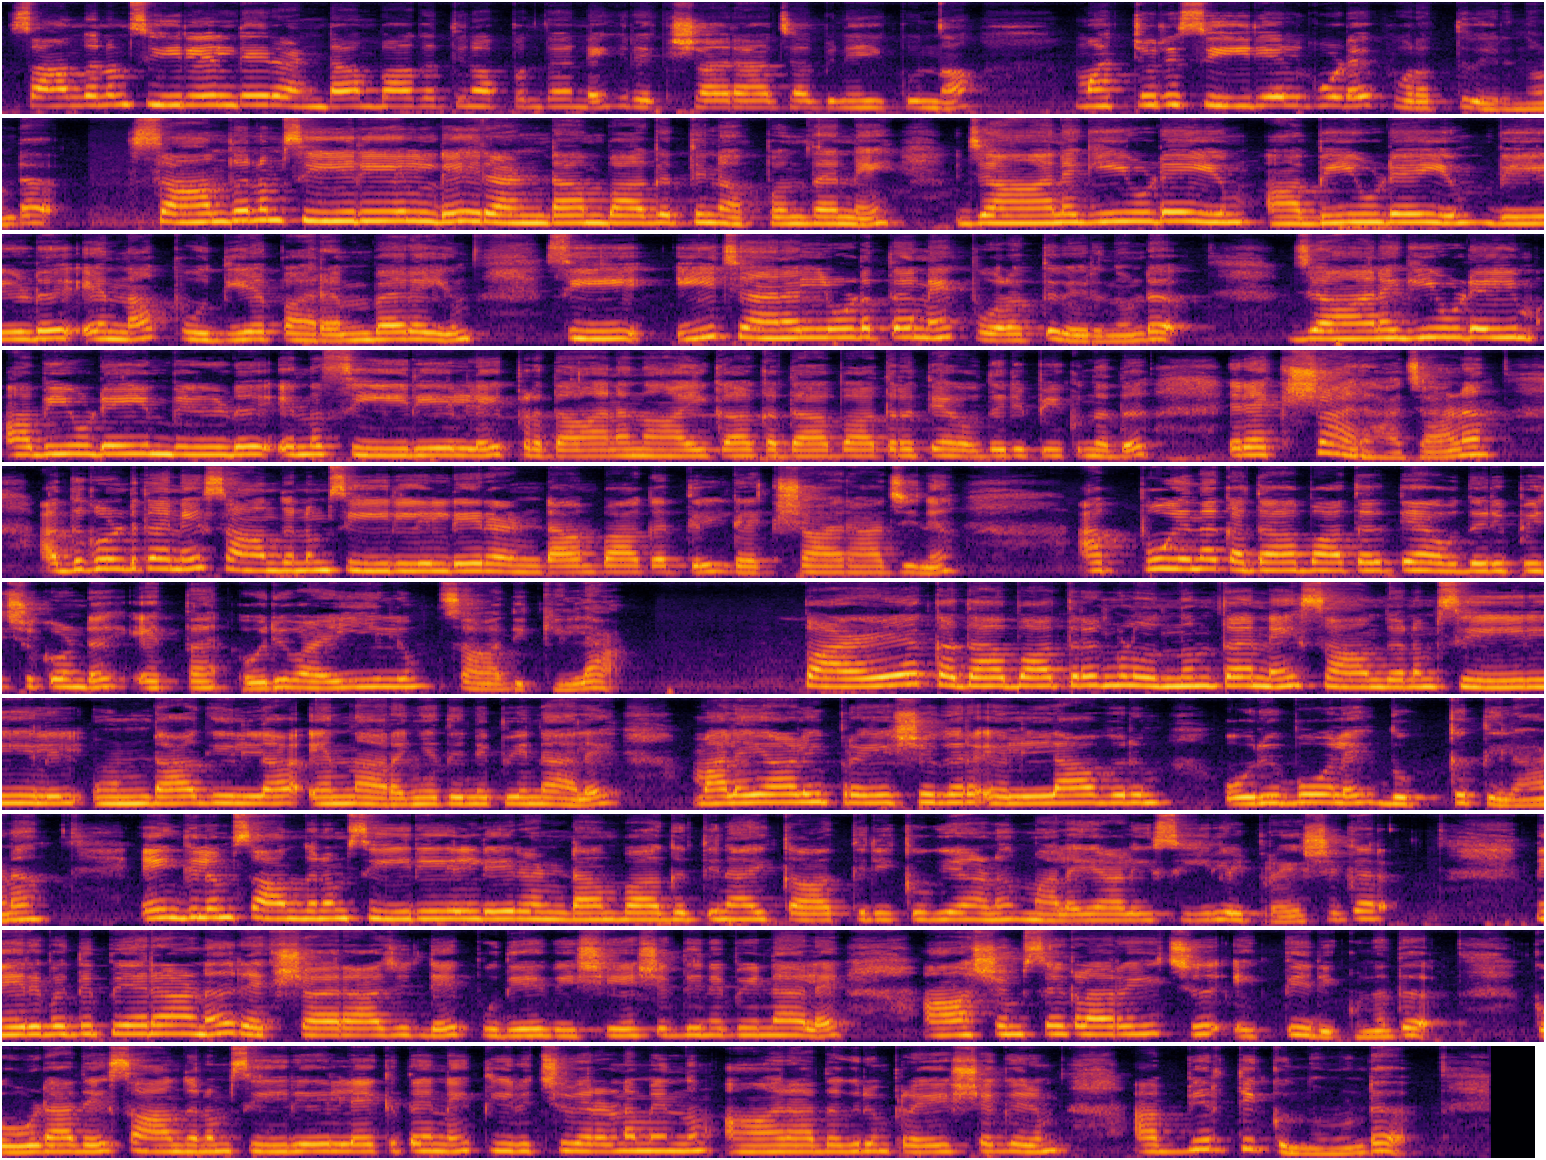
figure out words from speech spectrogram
സാന്ത്വനം സീരിയലിന്റെ രണ്ടാം ഭാഗത്തിനൊപ്പം തന്നെ രക്ഷാരാജ് അഭിനയിക്കുന്ന മറ്റൊരു സീരിയൽ കൂടെ പുറത്തു വരുന്നുണ്ട്. സാന്ത്വനം സീരിയലിന്റെ രണ്ടാം ഭാഗത്തിനൊപ്പം തന്നെ ജാനകിയുടെയും അബിയുടെയും വീട് എന്ന പുതിയ പരമ്പരയും സീ ഈ ചാനലിലൂടെ തന്നെ പുറത്തു വരുന്നുണ്ട്. ജാനകിയുടെയും അബിയുടെയും വീട് എന്ന സീരിയലിലെ പ്രധാന നായിക കഥാപാത്രത്തെ അവതരിപ്പിക്കുന്നത് രക്ഷാരാജാണ്. അതുകൊണ്ട് തന്നെ സാന്ത്വനം സീരിയലിന്റെ രണ്ടാം ഭാഗത്തിൽ രക്ഷാരാജിന് അപ്പു എന്ന കഥാപാത്രത്തെ അവതരിപ്പിച്ചുകൊണ്ട് എത്താൻ ഒരു വഴിയിലും സാധിക്കില്ല. പഴയ കഥാപാത്രങ്ങളൊന്നും തന്നെ സാന്ത്വനം സീരിയലിൽ ഉണ്ടാകില്ല എന്നറിഞ്ഞതിന് പിന്നാലെ മലയാളി പ്രേക്ഷകർ എല്ലാവരും ഒരുപോലെ ദുഃഖത്തിലാണ്. എങ്കിലും സാന്ത്വനം സീരിയലിന്റെ രണ്ടാം ഭാഗത്തിനായി കാത്തിരിക്കുകയാണ് മലയാളി സീരിയൽ പ്രേക്ഷകർ. നിരവധി പേരാണ് രക്ഷാരാജിന്റെ പുതിയ വിശേഷത്തിന് പിന്നാലെ ആശംസകൾ അറിയിച്ച് എത്തിയിരിക്കുന്നത്. കൂടാതെ സാന്ത്വനം സീരിയലിലേക്ക് തന്നെ തിരിച്ചു വരണമെന്നും ആരാധകരും പ്രേക്ഷകരും അഭ്യർത്ഥിക്കുന്നുമുണ്ട്.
